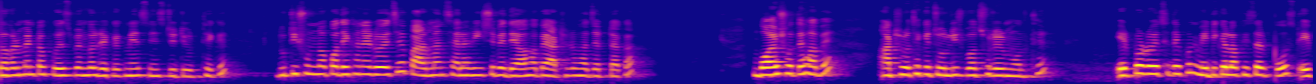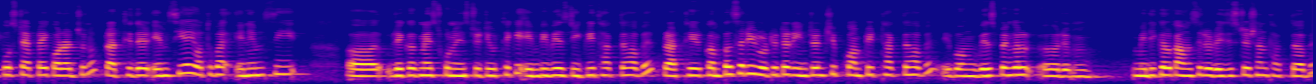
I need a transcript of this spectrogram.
government of West Bengal recognised institute থেকে। দুটি শূন্যপদ এখানে রয়েছে, পার মান্থ স্যালারি হিসেবে দেওয়া হবে আঠেরো হাজার টাকা। বয়স হতে হবে আঠেরো থেকে চল্লিশ বছরের মধ্যে। এরপর রয়েছে দেখুন মেডিকেল অফিসার পোস্ট এই পোস্টে অ্যাপ্লাই করার জন্য প্রার্থীদের এমসিআই অথবা এনএমসি রেকগনাইজড কোনো ইনস্টিটিউট থেকে এমবিবিএস ডিগ্রি থাকতে হবে। প্রার্থীর কম্পালসারি রোটেটার ইন্টার্নশিপ কমপ্লিট থাকতে হবে এবং ওয়েস্ট বেঙ্গল মেডিকেল কাউন্সিলের রেজিস্ট্রেশন থাকতে হবে।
